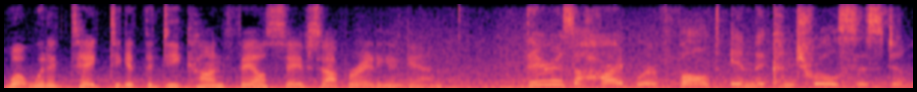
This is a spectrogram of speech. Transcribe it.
What would it take to get the decon failsafes operating again? There is a hardware fault in the control system.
